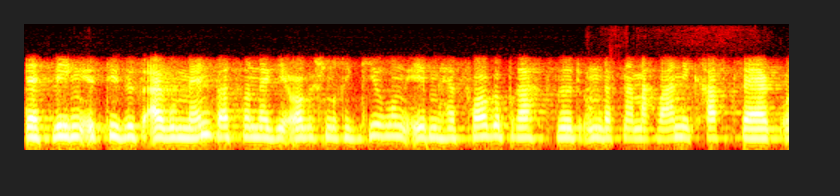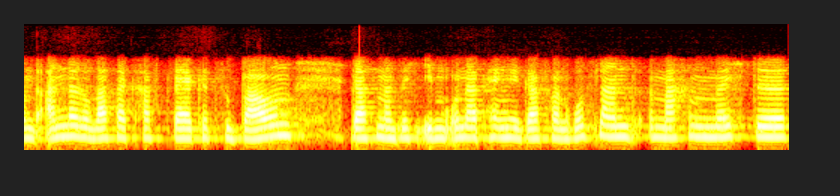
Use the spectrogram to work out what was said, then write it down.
Deswegen ist dieses Argument, was von der georgischen Regierung eben hervorgebracht wird, um das Namachwani-Kraftwerk und andere Wasserkraftwerke zu bauen, dass man sich eben unabhängiger von Russland machen möchte,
